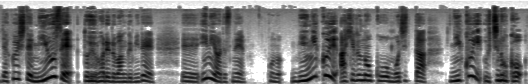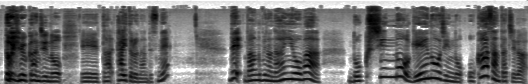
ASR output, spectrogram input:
略してミウセと呼ばれる番組で、えー、意味はですねこの醜いアヒルの子をもじった憎いうちの子という感じの、えー、タイトルなんですね。で、番組の内容は、独身の芸能人のお母さんたちが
